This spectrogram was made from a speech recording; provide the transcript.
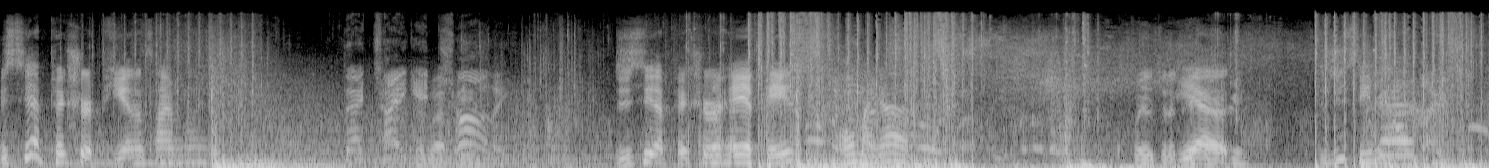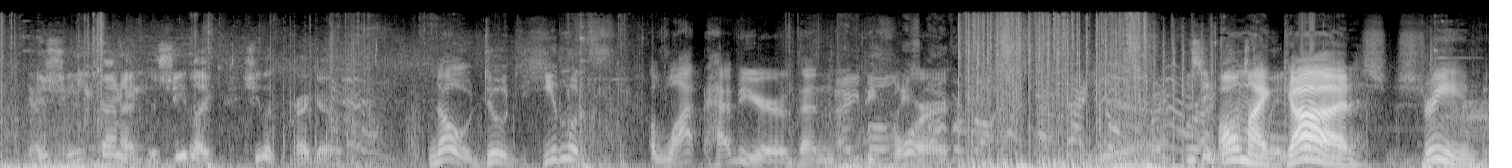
You see that picture of P on the timeline? They're taking about Charlie. Did you see that picture? They're AFKs? Oh my god. Wait, was it a Yeah. Christmas Did you see that? Is she kind of? Is she like? She look preggo. No, dude, he looks a lot heavier than before. overrun. Attack dogs ready You see Oh my weight, god. S- Stream.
